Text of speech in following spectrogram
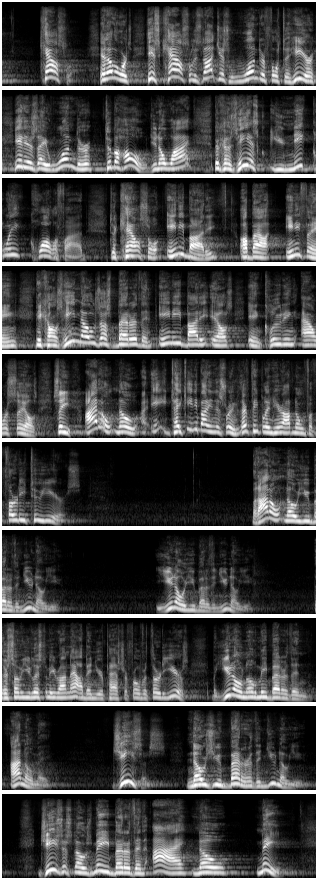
counselor. In other words, his counsel is not just wonderful to hear, it is a wonder to behold. You know why? Because he is uniquely qualified to counsel anybody about anything because he knows us better than anybody else, including ourselves. See, I don't know, take anybody in this room, there are people in here I've known for 32 years. But I don't know you better than you know you. You know you better than you know you. There's some of you listening to me right now. I've been your pastor for over 30 years, but you don't know me better than I know me. Jesus knows you better than you know you. Jesus knows me better than I know me.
